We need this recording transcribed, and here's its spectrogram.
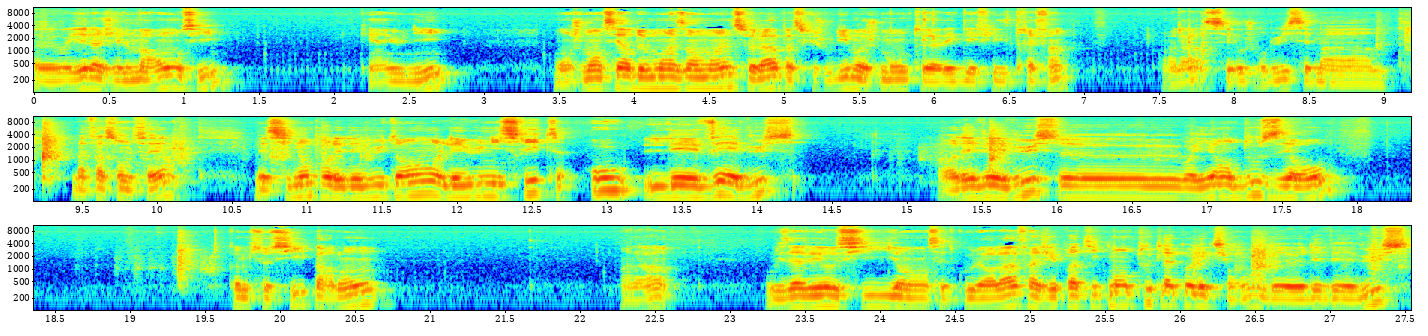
Euh, vous voyez, là j'ai le marron aussi, qui est un Uni. Bon, je m'en sers de moins en moins de cela, parce que je vous dis, moi je monte avec des fils très fins. Voilà, c'est aujourd'hui, c'est ma, ma façon de faire. Mais sinon, pour les débutants, les Unisrit ou les VFUS. Alors les VFUS, euh, vous voyez, en 12-0 comme ceci, pardon. Voilà. Vous avez aussi en cette couleur-là, enfin j'ai pratiquement toute la collection hein, de, des VFUS,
